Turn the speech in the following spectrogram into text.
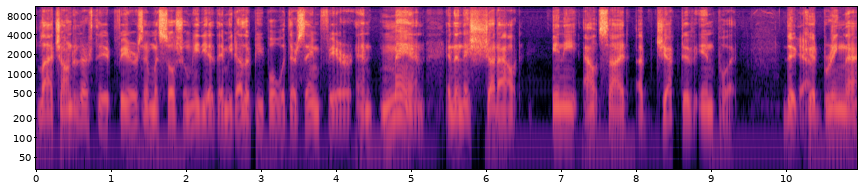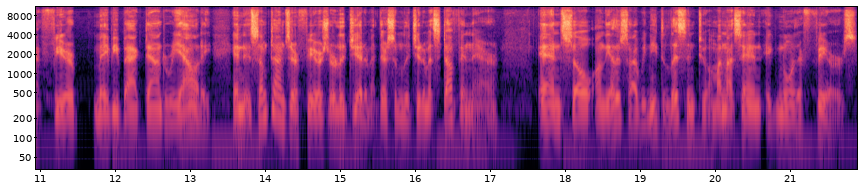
latch onto their th- fears, and with social media, they meet other people with their same fear, and man, and then they shut out any outside objective input that could bring that fear maybe back down to reality. And sometimes their fears are legitimate. There's some legitimate stuff in there. And so on the other side, we need to listen to them. I'm not saying ignore their fears,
